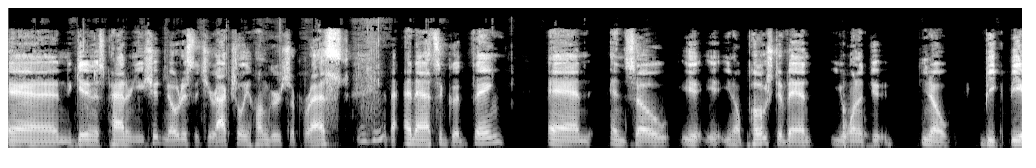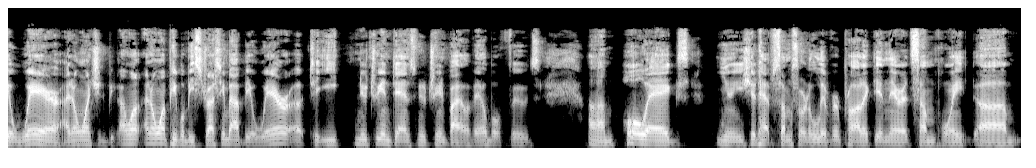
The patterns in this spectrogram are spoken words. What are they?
and get in this pattern, you should notice that you're actually hunger suppressed, mm-hmm. and that's a good thing. And and so you, you know, post event, you want to do, you know, be be aware. I don't want you to be. I want. I don't want people to be stressing about. Be aware uh, to eat nutrient dense, nutrient bioavailable foods, um, whole eggs. You know, you should have some sort of liver product in there at some point. Um,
